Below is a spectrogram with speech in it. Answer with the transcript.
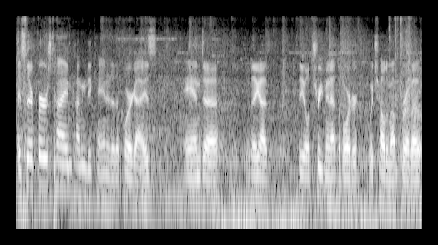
It's their first time coming to Canada, the poor guys, and uh, they got the old treatment at the border, which held them up for about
